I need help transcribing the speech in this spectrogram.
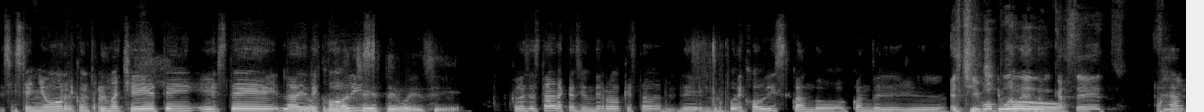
Sí, señor, de Control Machete, este, la de otros Hollies, machete, güey, sí. ¿cómo es esta? La canción de rock esta del grupo de Hollies cuando, cuando el, El chivo el pone en un cassette. Sí. Ajá,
